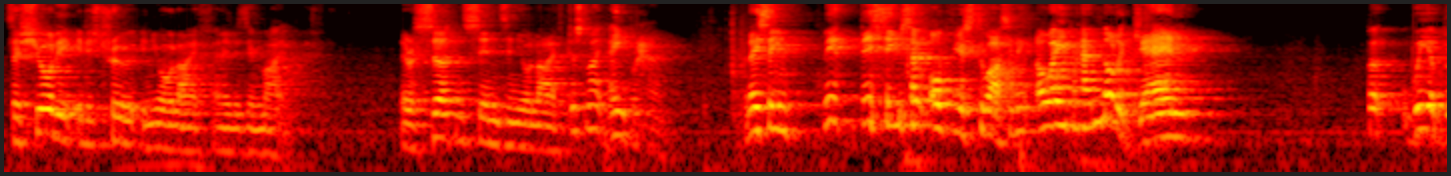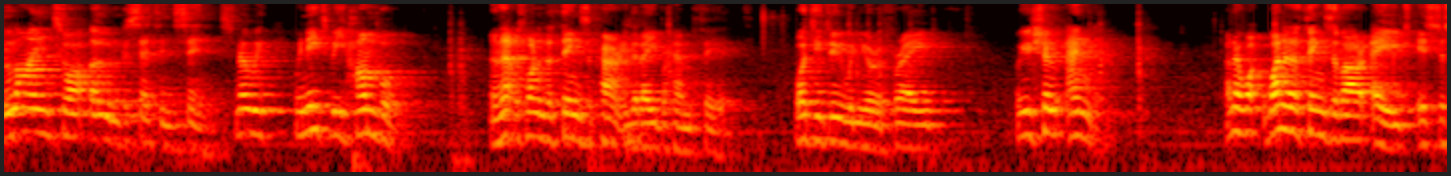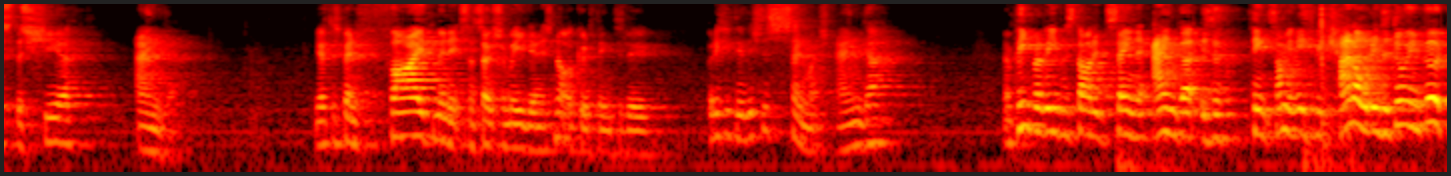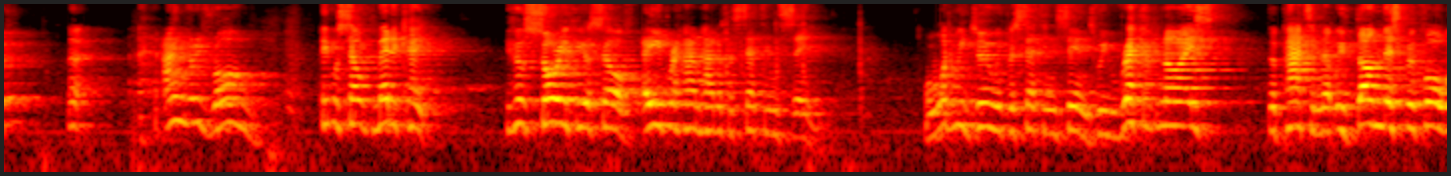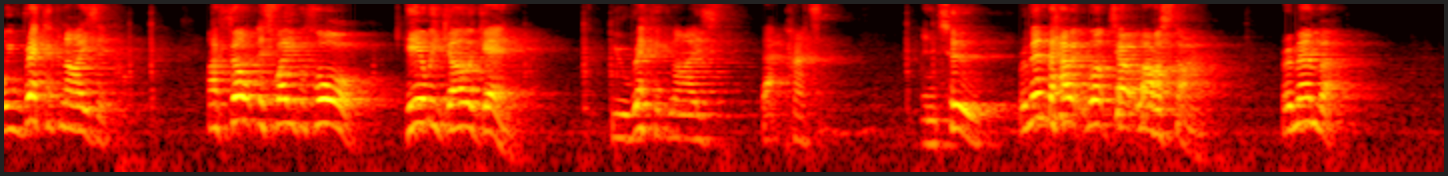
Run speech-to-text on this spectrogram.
So surely it is true in your life and it is in mine. There are certain sins in your life, just like Abraham. And they seem, this seems so obvious to us. You think, oh, Abraham, not again. But we are blind to our own besetting sins. No, we, we need to be humble and that was one of the things, apparently, that Abraham feared. What do you do when you're afraid? Well, you show anger. I know what, one of the things of our age is just the sheer anger. You have to spend five minutes on social media, and it's not a good thing to do. But if you do, there's just so much anger. And people have even started saying that anger is a thing, something needs to be channeled into doing good. No, anger is wrong. People self medicate. You feel sorry for yourself. Abraham had a besetting sin. Well, what do we do with besetting sins? We recognize the pattern that we've done this before. We recognize it. I felt this way before. Here we go again. You recognize that pattern. And two, remember how it worked out last time. Remember.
